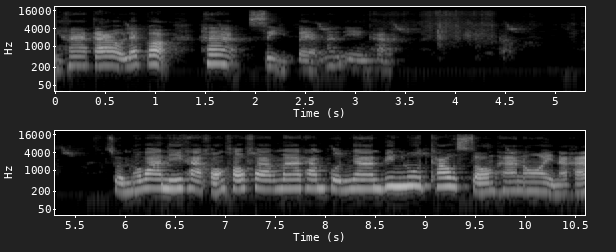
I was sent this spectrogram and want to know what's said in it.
459 และก็ 548 นั่นเองค่ะ ส่วนเมื่อวานนี้ค่ะ ของเขาฝากมาทำผลงานวิ่งลูดเข้า 2 ฮานอยนะคะ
